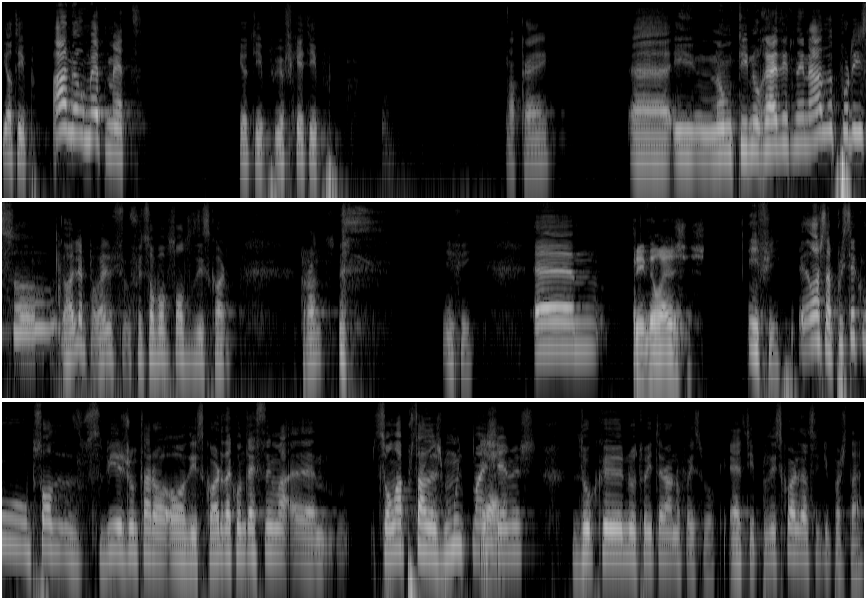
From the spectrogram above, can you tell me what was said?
E ele tipo: Ah, não, mete, mete. Eu tipo, eu fiquei tipo: Ok. Uh, e não meti no Reddit nem nada, por isso. Olha, olha foi só para o pessoal do Discord. Pronto. Enfim. Um, Privilégios. Enfim, lá está, por isso é que o pessoal se devia juntar ao, ao Discord. Acontecem lá são lá postadas muito mais Yeah. cenas do que no Twitter ou no Facebook. É tipo, o Discord é o sítio para estar.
